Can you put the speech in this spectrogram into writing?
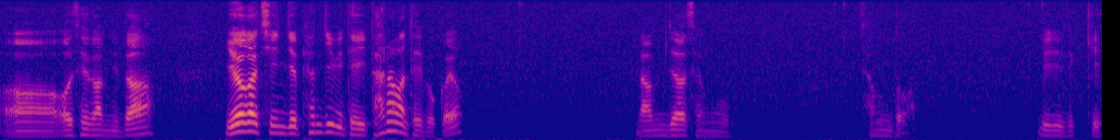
어, 어색합니다. 이와 같이 이제 편집이 돼 있다. 하나만 더 해볼까요? 남자 성우 상도 미리 듣기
